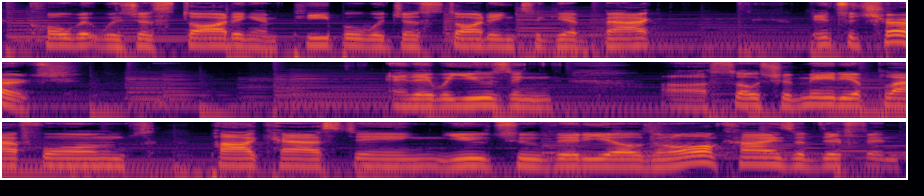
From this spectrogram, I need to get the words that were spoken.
COVID was just starting and people were just starting to get back into church. And they were using uh, social media platforms, podcasting, YouTube videos, and all kinds of different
